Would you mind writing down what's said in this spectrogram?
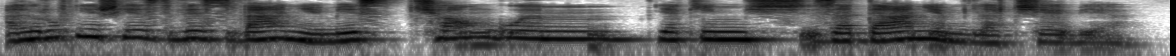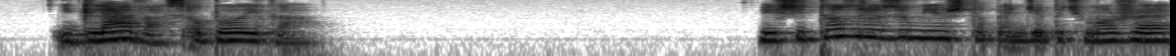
ale również jest wyzwaniem, jest ciągłym jakimś zadaniem dla Ciebie i dla Was obojga. Jeśli to zrozumiesz, to będzie być może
